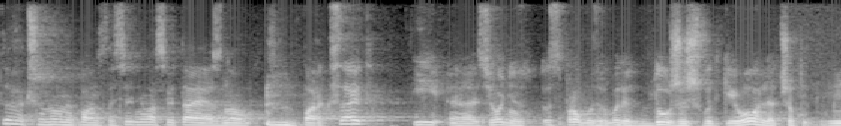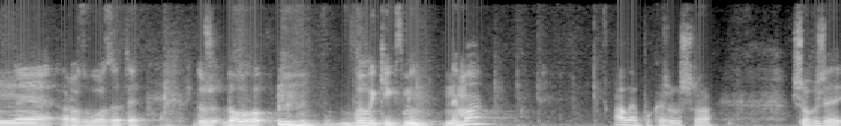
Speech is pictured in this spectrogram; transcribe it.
Так, шановне панство, сьогодні вас вітає знов Парксайт. І е, сьогодні спробую зробити дуже швидкий огляд, щоб не розвозити дуже довго. Великих змін нема. Але покажу, що, що, вже,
